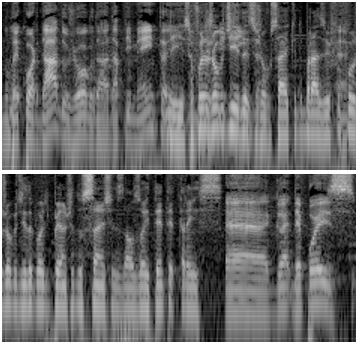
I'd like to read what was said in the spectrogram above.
no recordado jogo da, da Pimenta. Isso, fui no jogo de ida 2015. esse jogo. Saí aqui do Brasil e fui É. pro jogo de ida gol de pênalti do Sanches aos 83. É, depois,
